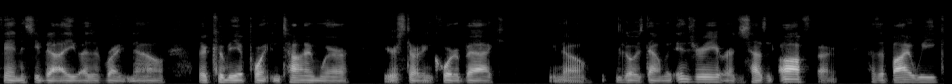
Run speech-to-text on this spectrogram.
fantasy value as of right now. There could be a point in time where your starting quarterback, you know, goes down with injury or just has an off has a bye week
